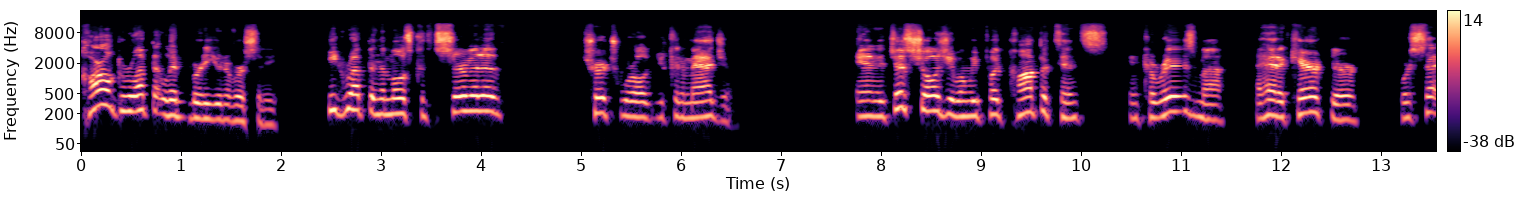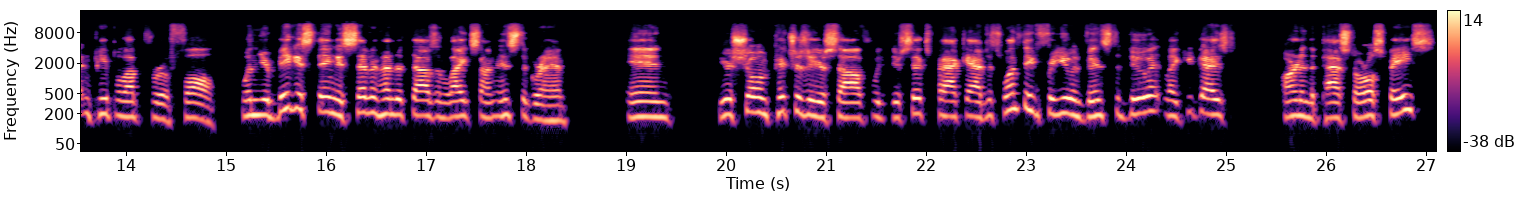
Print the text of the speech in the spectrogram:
Carl grew up at Liberty University. He grew up in the most conservative church world you can imagine, and it just shows you when we put competence and charisma ahead of character, we're setting people up for a fall when your biggest thing is 700,000 likes on Instagram and you're showing pictures of yourself with your six pack abs, it's one thing for you and Vince to do it. Like you guys aren't in the pastoral space.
